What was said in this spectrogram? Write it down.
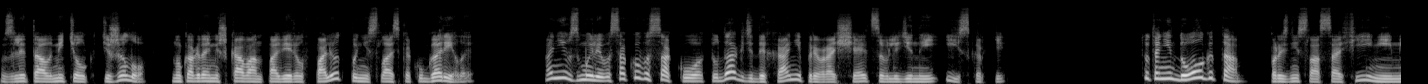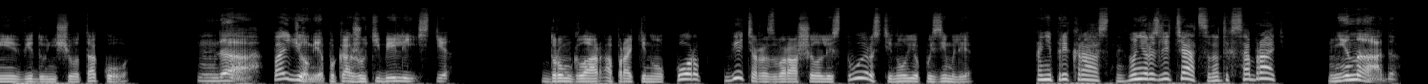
Взлетала метелка тяжело, но когда мешкован поверил в полет, понеслась как угорелая. Они взмыли высоко-высоко, туда, где дыхание превращается в ледяные искорки. «Что-то недолго там», — произнесла София, не имея в виду ничего такого. «Да, пойдем, я покажу тебе листья». Друмглар опрокинул короб, ветер разворошил листву и растянул ее по земле. «Они прекрасны, но не разлетятся, надо их собрать». «Не надо,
